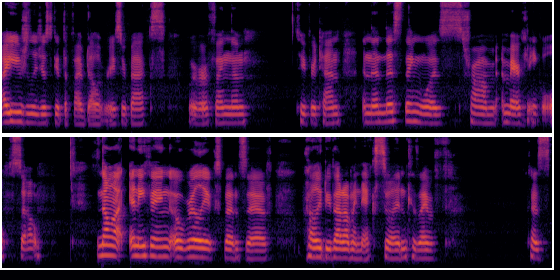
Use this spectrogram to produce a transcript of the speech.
I usually just get the $5 racerbacks, wherever I find them, 2 for 10. And then this thing was from American Eagle, so not anything overly expensive. Probably do that on my next one because I've because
